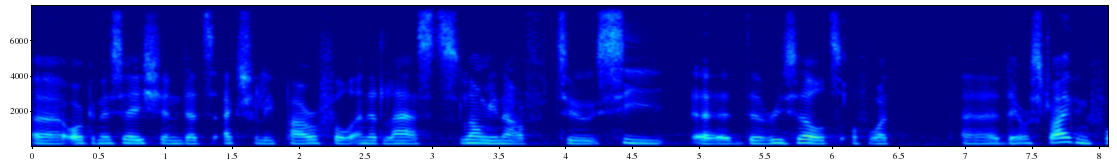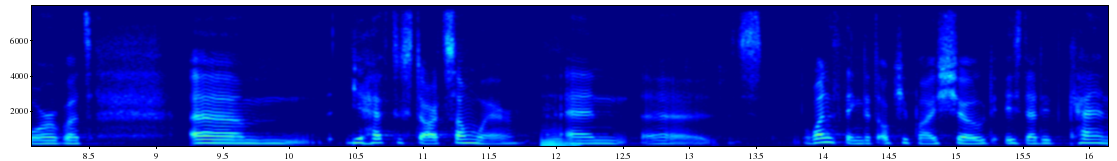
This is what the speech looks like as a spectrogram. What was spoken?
uh, organization that's actually powerful and that lasts long enough to see uh, the results of what they were striving for. But um, you have to start somewhere, mm. and one thing that Occupy showed is that it can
